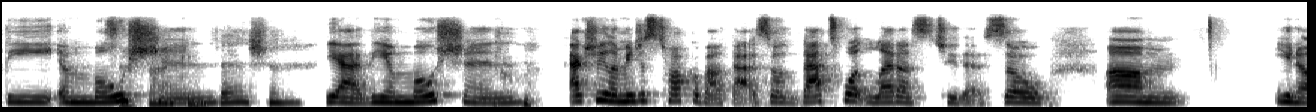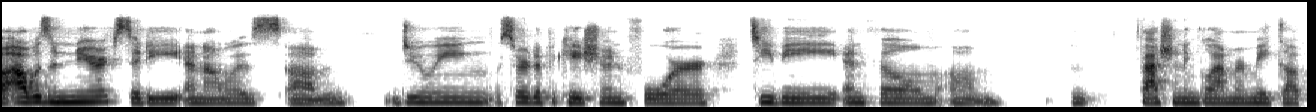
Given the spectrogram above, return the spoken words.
the emotion. Yeah, the emotion. Actually, let me just talk about that. So that's what led us to this. So, um, you know, I was in New York City and I was um, doing certification for TV and film, um, fashion and glamour makeup.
